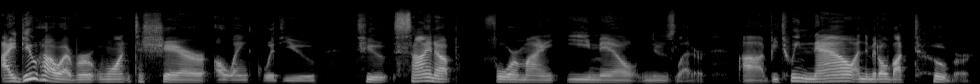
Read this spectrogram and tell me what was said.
I do, however, want to share a link with you to sign up for my email newsletter. Uh, between now and the middle of October,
